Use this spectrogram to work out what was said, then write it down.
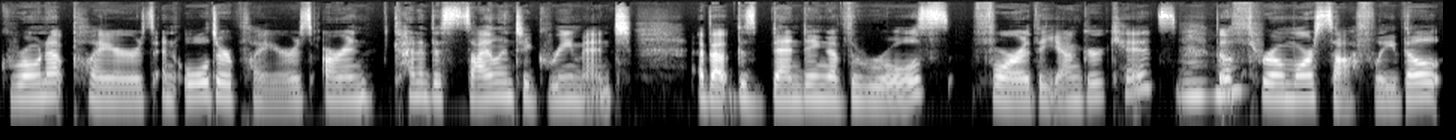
grown up players and older players are in kind of this silent agreement about this bending of the rules for the younger kids. Mm-hmm. They'll throw more softly. They'll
